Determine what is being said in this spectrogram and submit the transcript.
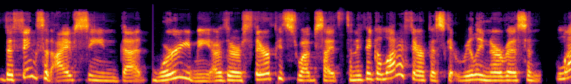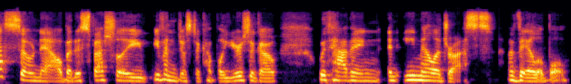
the things that I've seen that worry me are their therapist websites. And I think a lot of therapists get really nervous and less so now, but especially even just a couple years ago with having an email address available.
